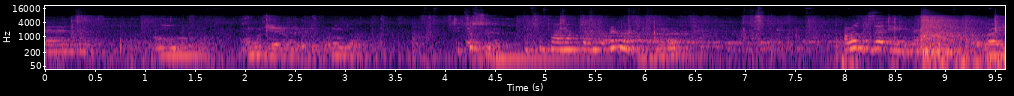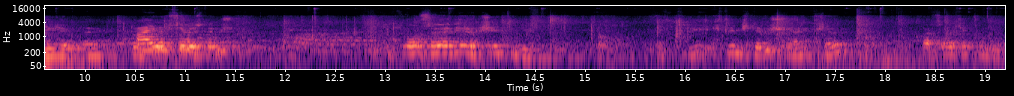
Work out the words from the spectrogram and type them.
eee Bu onu cerrah Bunu da. Çıtısı. bütün parmaklarına değil mi? Ama güzel ilgilendi. Vallahi iyi geldi. Doktor Ayrıntı. On sefer değil bir şey ettim diyor. Bir iklim istemiş yani bir sefer. Kaç sefer çektim diyor.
